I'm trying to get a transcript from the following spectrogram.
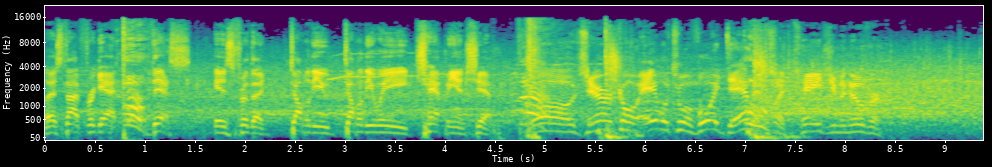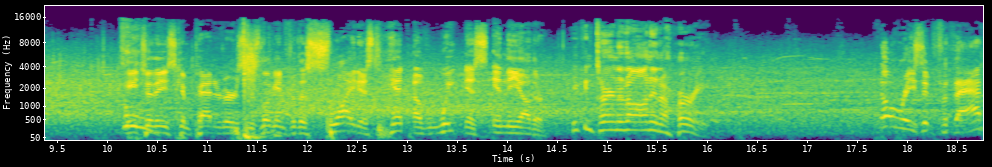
Let's not forget, this is for the WWE Championship. Whoa, Jericho able to avoid damage. What a cagey maneuver. Each of these competitors is looking for the slightest hint of weakness in the other. He can turn it on in a hurry. No reason for that.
